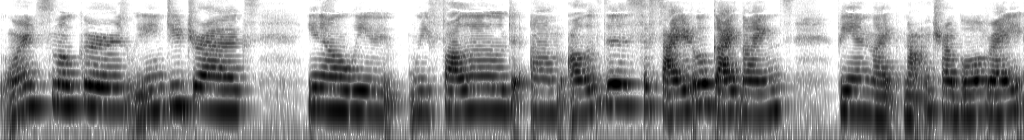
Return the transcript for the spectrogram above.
we weren't smokers, we didn't do drugs. You know, we we followed um, all of the societal guidelines, being like not in trouble, right,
